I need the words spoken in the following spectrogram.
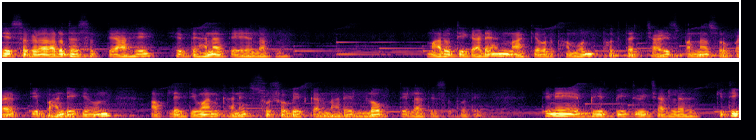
हे सगळं अर्धसत्य आहे हे ध्यानात यायला लागलं. मारुती गाड्या नाक्यावर थांबून फक्त चाळीस पन्नास रुपयात ती भांडी घेऊन आपले दिवाणखाने सुशोभित करणारे लोक तिला दिसत होते. तिने भीत भीत विचारलं किती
